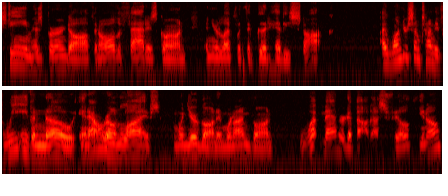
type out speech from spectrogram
steam has burned off and all the fat is gone and you're left with the good heavy stock. I wonder sometime if we even know in our own lives when you're gone and when I'm gone, what mattered about us, Phil? You know,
